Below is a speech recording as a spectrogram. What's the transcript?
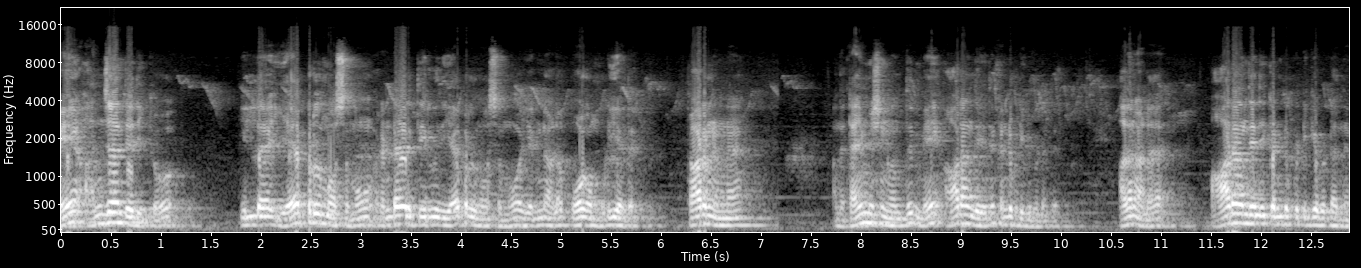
மே அஞ்சாம் தேதிக்கோ இல்லை ஏப்ரல் மாதமோ ரெண்டாயிரத்தி இருபது ஏப்ரல் மாதமோ என்னால் போக முடியாது. காரணம் என்ன? அந்த டைம் மிஷின் வந்து மே ஆறாம் தேதி தான் கண்டுபிடிக்கப்பட்டது. அதனால் ஆறாம் தேதி கண்டுபிடிக்கப்பட்ட அந்த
